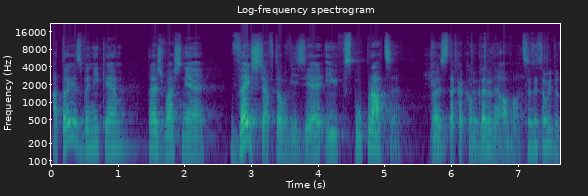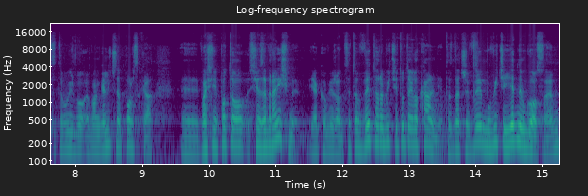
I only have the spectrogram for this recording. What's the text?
a to jest wynikiem też właśnie wejścia w tą wizję i współpracy. To jest taka konkretny to- owoc. To jest niesamowite, co ty mówisz, bo ewangeliczna Polska, e, właśnie po to się zebraliśmy jako wierzący, to wy to robicie tutaj lokalnie. To znaczy wy mówicie jednym głosem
